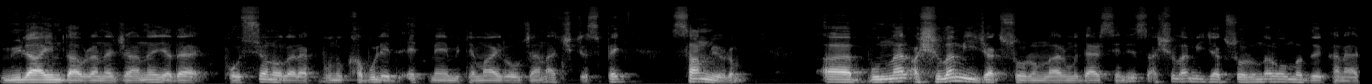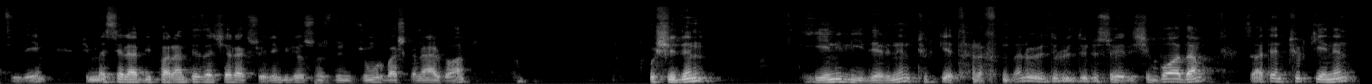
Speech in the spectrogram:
mülayim davranacağını ya da pozisyon olarak bunu kabul ed- etmeye mütemayil olacağını açıkçası pek sanmıyorum. Bunlar aşılamayacak sorunlar mı derseniz aşılamayacak sorunlar olmadığı kanaatindeyim. Şimdi mesela bir parantez açarak söyleyeyim biliyorsunuz dün Cumhurbaşkanı Erdoğan IŞİD'in yeni liderinin Türkiye tarafından öldürüldüğünü söyledi. Şimdi bu adam zaten Türkiye'nin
